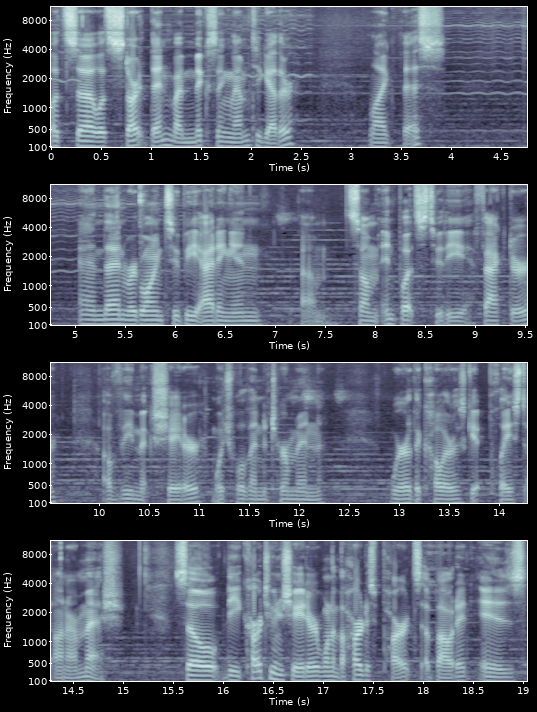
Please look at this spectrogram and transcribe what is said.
Let's uh, let's start then by mixing them together like this. And then we're going to be adding in um, some inputs to the factor of the mix shader, which will then determine where the colors get placed on our mesh. So the cartoon shader, one of the hardest parts about it is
